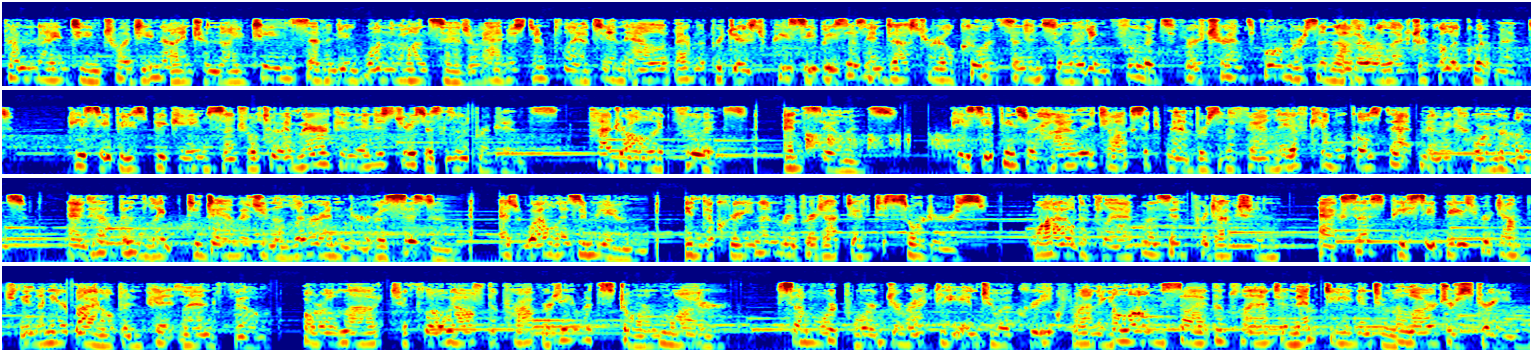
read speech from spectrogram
From 1929 to 1971 the Monsanto Anniston plant in Alabama produced PCBs as industrial coolants and insulating fluids for transformers and other electrical equipment. PCBs became central to American industries as lubricants, hydraulic fluids, and sealants. PCBs are highly toxic members of a family of chemicals that mimic hormones, and have been linked to damage in the liver and nervous system, as well as immune, endocrine and reproductive disorders. While the plant was in production, excess PCBs were dumped in a nearby open pit landfill, or allowed to flow off the property with storm water. Some were poured directly into a creek running alongside the plant and emptying into a larger stream.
